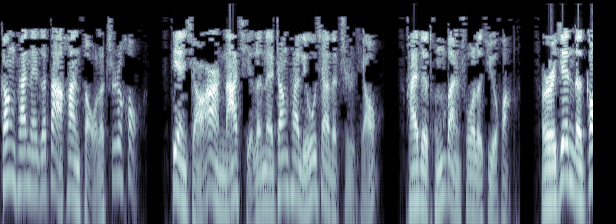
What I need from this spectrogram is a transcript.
刚才那个大汉走了之后，店小二拿起了那张他留下的纸条，还对同伴说了句话。耳尖的高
